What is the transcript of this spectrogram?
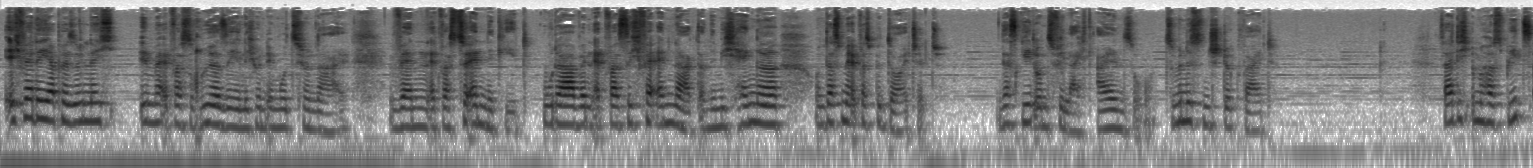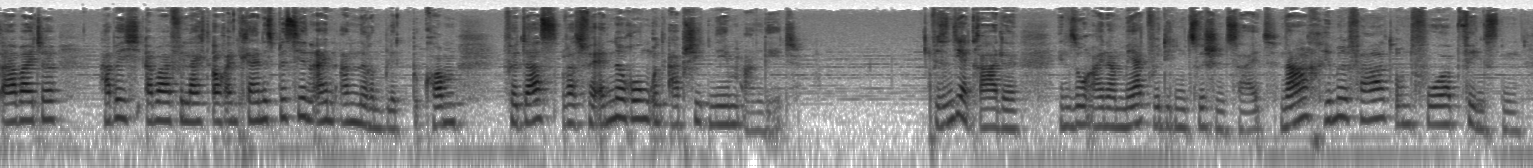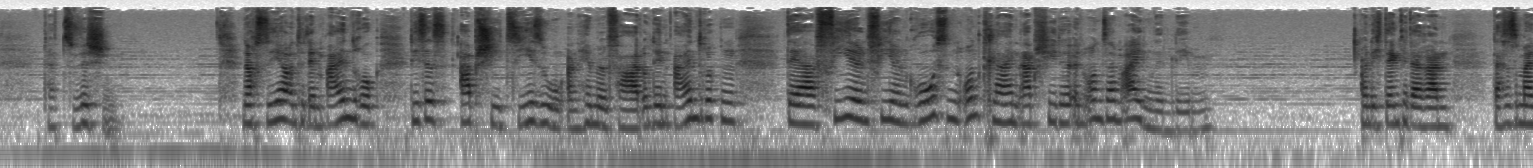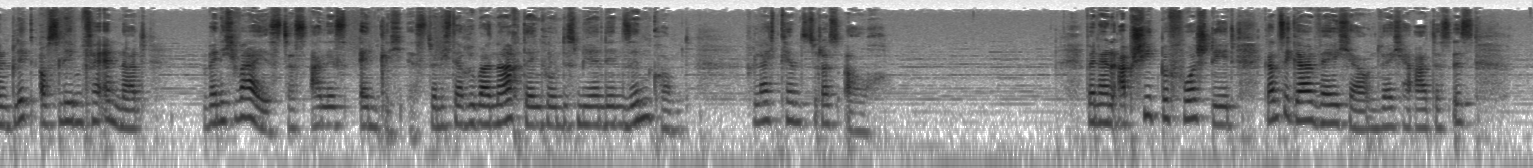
Ich werde ja persönlich immer etwas rührselig und emotional, wenn etwas zu Ende geht oder wenn etwas sich verändert, an dem ich hänge und das mir etwas bedeutet. Das geht uns vielleicht allen so, zumindest ein Stück weit. Seit ich im Hospiz arbeite, habe ich aber vielleicht auch ein kleines bisschen einen anderen Blick bekommen für das, was Veränderung und Abschied nehmen angeht. Wir sind ja gerade in so einer merkwürdigen Zwischenzeit, nach Himmelfahrt und vor Pfingsten, dazwischen. Noch sehr unter dem Eindruck dieses Abschieds Jesu an Himmelfahrt und den Eindrücken der vielen, vielen großen und kleinen Abschiede in unserem eigenen Leben. Und ich denke daran, dass es meinen Blick aufs Leben verändert, wenn ich weiß, dass alles endlich ist, wenn ich darüber nachdenke und es mir in den Sinn kommt – Vielleicht kennst du das auch. Wenn ein Abschied bevorsteht, ganz egal welcher und welcher Art das ist,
